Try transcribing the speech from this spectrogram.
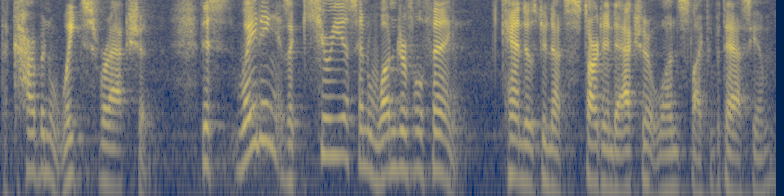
The carbon waits for action. This waiting is a curious and wonderful thing. Candles do not start into action at once like the potassium,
